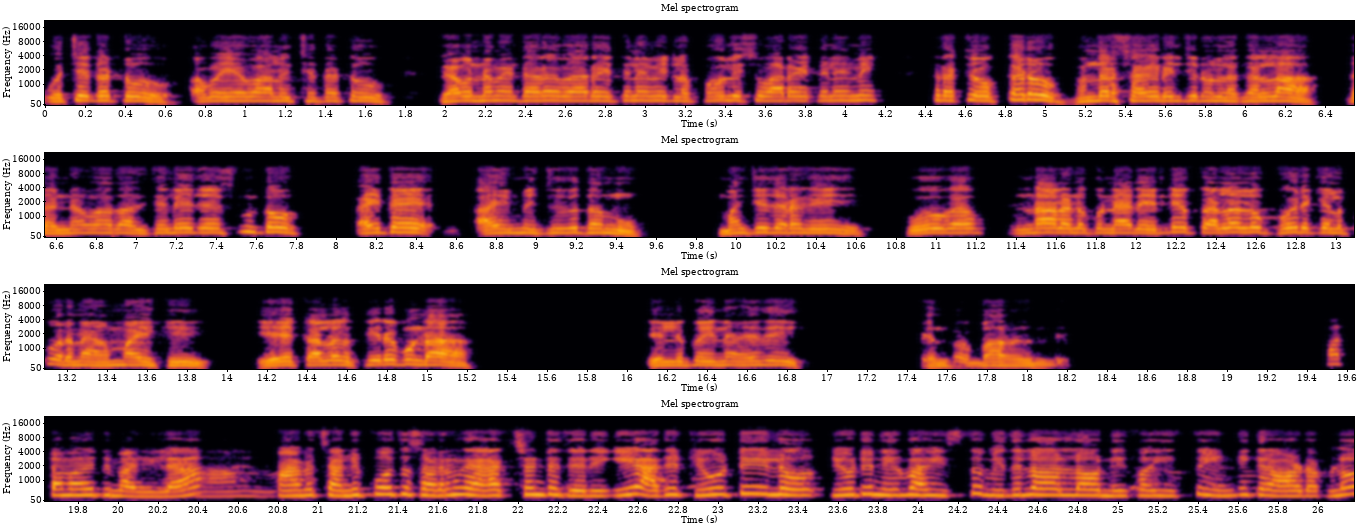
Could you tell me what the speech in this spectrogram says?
వచ్చేటట్టు అవయవాలు ఇచ్చేటట్టు గవర్నమెంట్ వారైతేనేమి ఇట్లా పోలీసు వారైతేనేమి ప్రతి ఒక్కరూ అందరు సహకరించిన వాళ్ళకల్లా ధన్యవాదాలు తెలియజేసుకుంటూ అయితే అవి మీ జీవితము మంచి జరిగి పోగా ఉండాలనుకున్నది. ఎన్నో కళలు కోరికలు కోరిన అమ్మాయికి. ఏ కళలు తీరకుండా వెళ్ళిపోయినది ఎంతో బాధ ఉంది మొట్టమొదటి మహిళ. ఆమె చనిపోతూ సడన్గా యాక్సిడెంట్ జరిగి అది డ్యూటీలో డ్యూటీ నిర్వహిస్తూ విధులలో నిర్వహిస్తూ ఇంటికి రావడంలో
